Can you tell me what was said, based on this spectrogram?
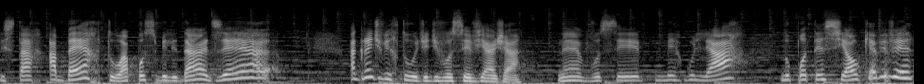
estar aberto a possibilidades é a grande virtude de você viajar, né? Você mergulhar no potencial que é viver.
